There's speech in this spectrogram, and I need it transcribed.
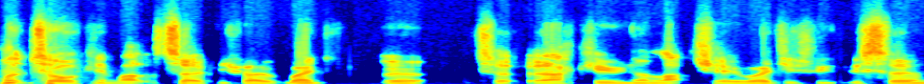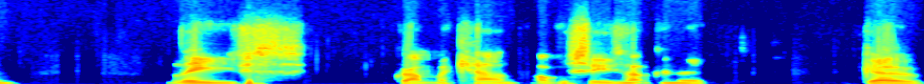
But talking about the Turkish vote, when, uh, to Acun and Latcho. Where do you think this um, leaves Grant McCann? Obviously, he's not going to go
